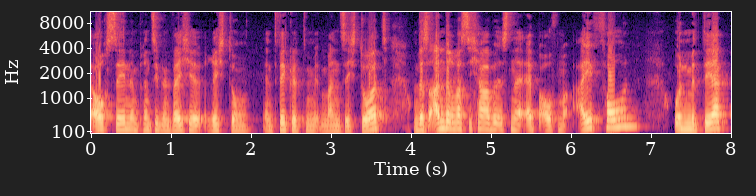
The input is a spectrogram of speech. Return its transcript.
auch sehen, im Prinzip, in welche Richtung entwickelt man sich dort. Und das andere, was ich habe, ist eine App auf dem iPhone. Und mit der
